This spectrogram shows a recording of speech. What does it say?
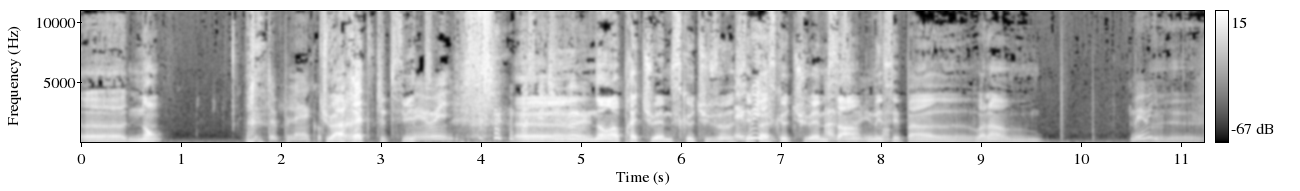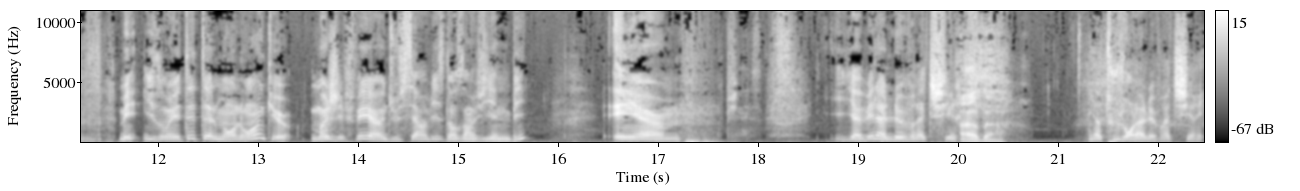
euh, non S'il te plaît, tu arrêtes tout de suite Mais oui. Parce que tu Euh, veux. Non, après tu aimes ce que tu veux. Et C'est oui, parce que tu aimes ça, mais c'est pas euh, voilà. Mais oui. Mais ils ont été tellement loin que moi j'ai fait euh, du service dans un VNB et euh, il y avait la levrette chérie. ah bah Il y a toujours la levrette chérie.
